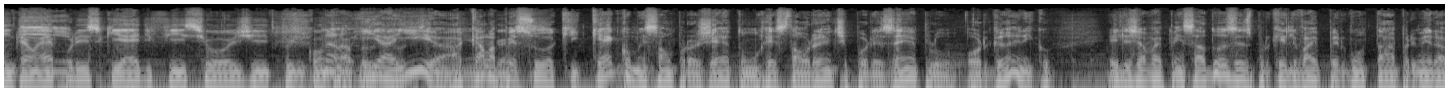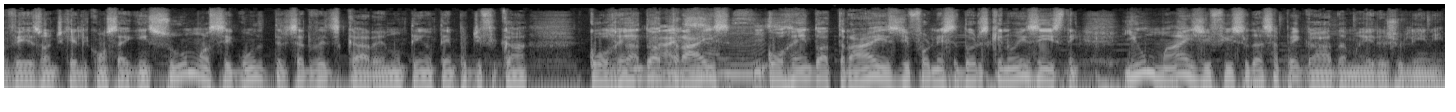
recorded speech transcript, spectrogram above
Então é e... é por isso que é difícil hoje tu encontrar Não, E aí, aquela pessoa que quer começar um projeto, um restaurante, por exemplo, orgânico, ele já vai pensar duas vezes, porque ele vai perguntar a primeira vez onde que ele consegue insumo, a segunda e terceira vez, cara, eu não tenho tempo de ficar correndo atrás, atrás correndo atrás de fornecedores que não existem. E o mais difícil dessa pegada, Maíra Juline,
